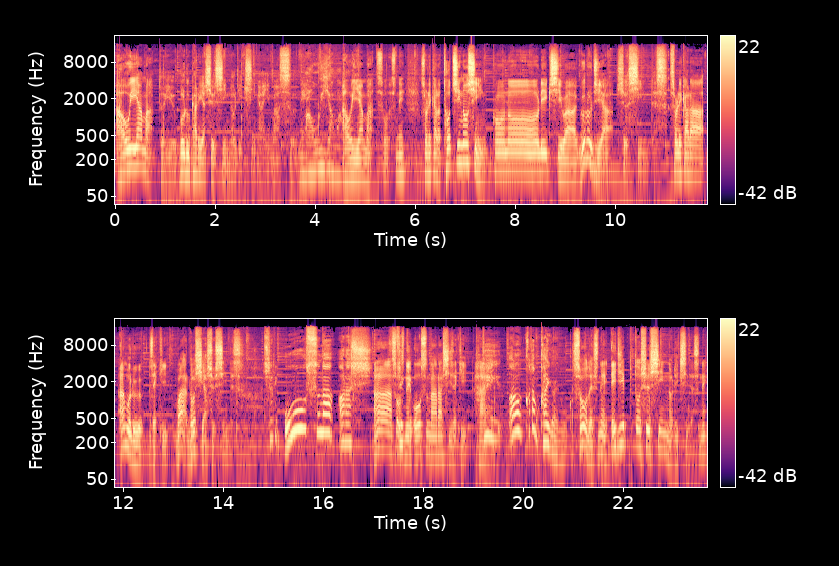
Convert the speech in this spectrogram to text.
青山というブルガリア出身の力士がいますね。青山。青山、そうですね。それから栃ノ心、この力士はグルジア出身です。それからアムル関はロシア出身です。ちなみに大砂嵐ああそうですね。大砂嵐関。はい。あの方も海外の方そうですね。エジプト出身の力士ですね。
